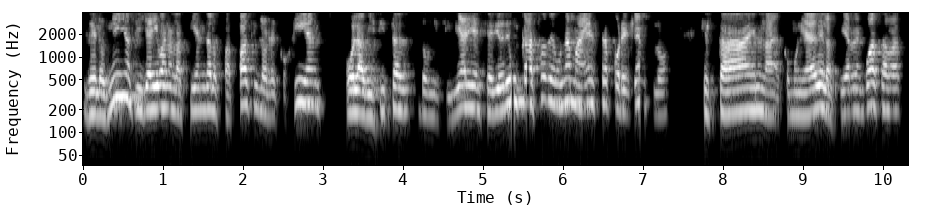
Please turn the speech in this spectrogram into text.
de los niños y ya iban a la tienda los papás y lo recogían, o la visita domiciliaria. Y se dio de un caso de una maestra, por ejemplo, que está en la comunidad de la Sierra, en Guasabas,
